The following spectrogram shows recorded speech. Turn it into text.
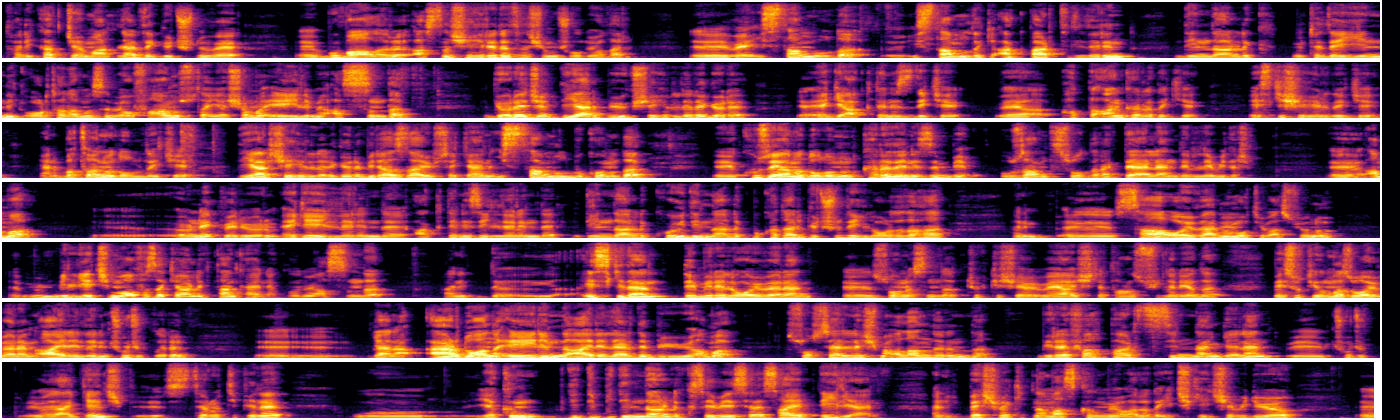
tarikat cemaatler de güçlü ve e, bu bağları aslında şehire de taşımış oluyorlar. E, ve İstanbul'da e, İstanbul'daki AK Partililerin dindarlık, mütedeyyinlik ortalaması ve o fanusta yaşama eğilimi aslında görece diğer büyük şehirlere göre ya Ege Akdeniz'deki veya hatta Ankara'daki, Eskişehir'deki yani Batı Anadolu'daki diğer şehirlere göre biraz daha yüksek. Yani İstanbul bu konuda e, Kuzey Anadolu'nun, Karadeniz'in bir uzantısı olarak değerlendirilebilir. E, ama e, örnek veriyorum Ege illerinde, Akdeniz illerinde dindarlık, koyu dindarlık bu kadar güçlü değil. Orada daha hani e, sağa oy verme motivasyonu e, milliyetçi muhafazakarlıktan kaynaklanıyor. Aslında hani e, eskiden Demirel'e oy veren, e, sonrasında Türk İş'e veya işte Tansu ya da Mesut Yılmaz'a oy veren ailelerin çocukları e, yani Erdoğan'a eğilimli ailelerde büyüyor ama sosyalleşme alanlarında bir refah partisinden gelen e, çocuk veya genç e, stereotipine yakın bir dindarlık seviyesine sahip değil yani. Hani beş vakit namaz kılmıyor, arada içki içebiliyor. E,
